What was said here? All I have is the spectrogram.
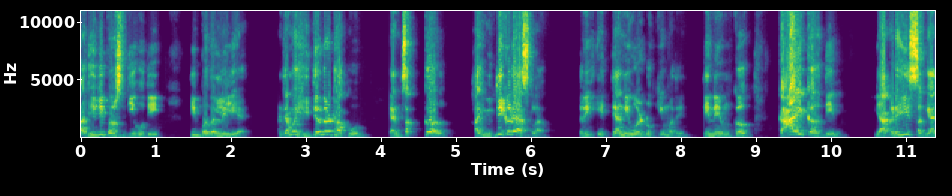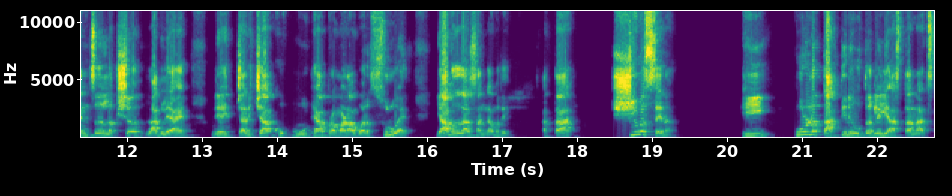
आधी जी परिस्थिती होती ती बदललेली आहे. आणि त्यामुळे हितेंद्र ठाकूर यांचा कल हा युतीकडे असला तरी येत्या निवडणुकीमध्ये ते नेमकं काय करतील याकडेही सगळ्यांचं लक्ष लागले आहे. म्हणजे चर्चा खूप मोठ्या प्रमाणावर सुरू आहे. या मतदारसंघामध्ये आता शिवसेना ही पूर्ण ताकदीने उतरलेली असतानाच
